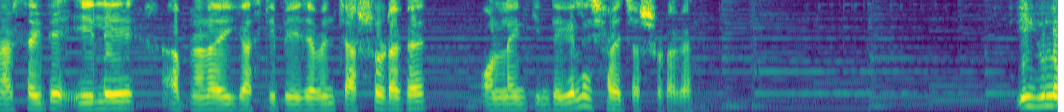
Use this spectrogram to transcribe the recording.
নার্সারিতে এলে আপনারা এই গাছটি পেয়ে যাবেন চারশো টাকায়। অনলাইন কিনতে গেলে সাড়ে চারশো টাকায়। এইগুলো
